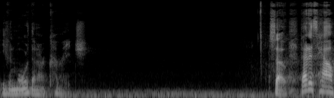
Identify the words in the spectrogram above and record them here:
even more than our courage. So that is how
